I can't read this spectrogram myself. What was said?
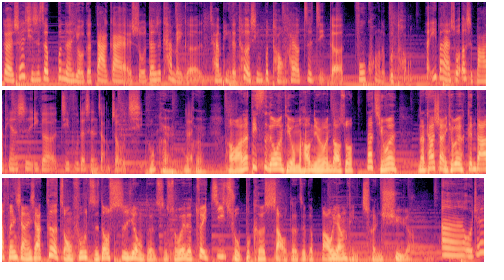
对，所以其实这不能有一个大概来说，但是看每个产品的特性不同，还有自己的肤况的不同。那一般来说，二十八天是一个肌肤的生长周期。OK OK，好啊。那第四个问题，我们好女人问到说，那请问 Natasha，你可不可以跟大家分享一下各种肤质都适用的所所谓的最基础不可少的这个保养品程序啊？嗯、呃，我觉得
